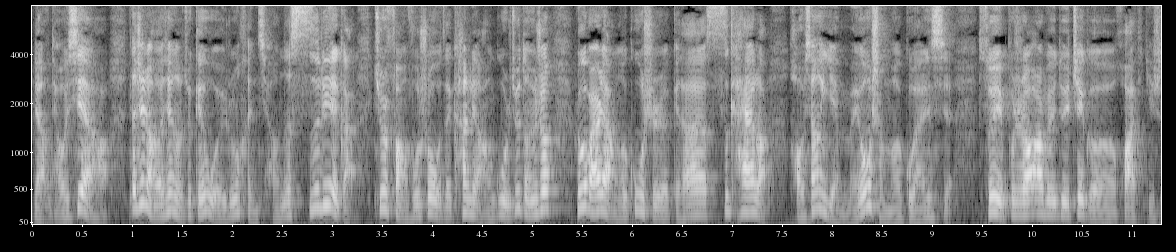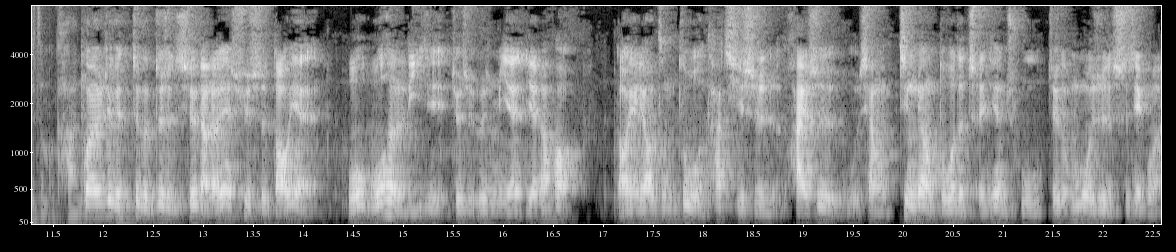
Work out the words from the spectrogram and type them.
两条线哈。但这两条线索就给我一种很强的撕裂感，就是仿佛说我在看两个故事，就等于说如果把这两个故事给它撕开了，好像也没有什么关系。所以不知道二位对这个话题是怎么看的？关于这个这个就是其实两条线叙事，导演我我很理解，就是为什么严严尚浩导演要这么做，他其实还是想尽量多的呈现出这个末日的世界观。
